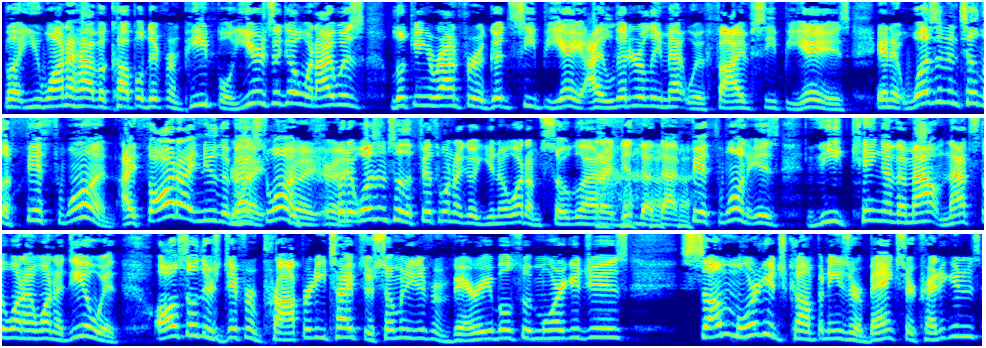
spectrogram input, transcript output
but you want to have a couple different people. Years ago, when I was looking around for a good CPA, I literally met with five CPAs and it wasn't until the fifth one. I thought I knew the best Right, one, right, right. but it wasn't until the fifth one I go, you know what? I'm so glad I did that. that fifth one is the king of the mountain. That's the one I want to deal with. Also, there's different property types. There's so many different variables with mortgages. Some mortgage companies or banks or credit unions,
